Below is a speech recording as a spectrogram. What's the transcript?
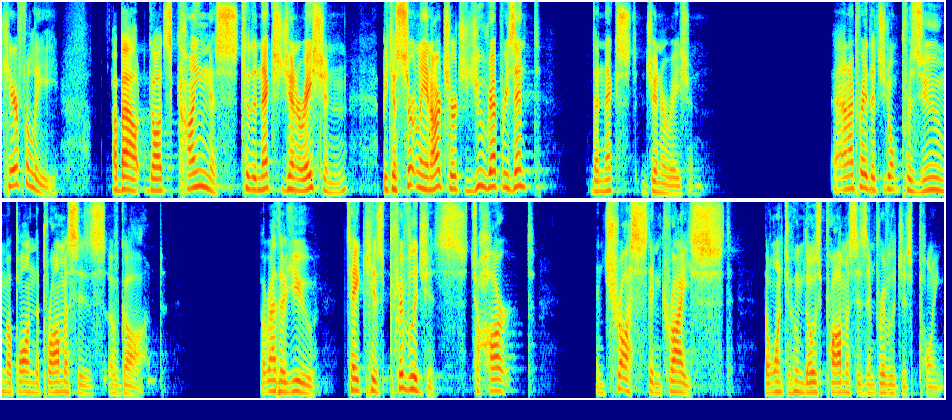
carefully about God's kindness to the next generation, because certainly in our church, you represent the next generation. And I pray that you don't presume upon the promises of God, but rather you take his privileges to heart and trust in Christ, the one to whom those promises and privileges point.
